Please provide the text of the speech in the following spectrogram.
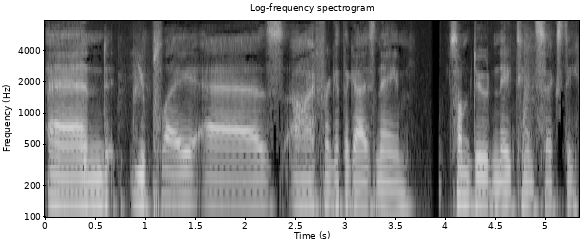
and you play as oh, I forget the guy's name. Some dude in 1860.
